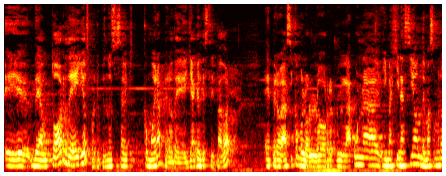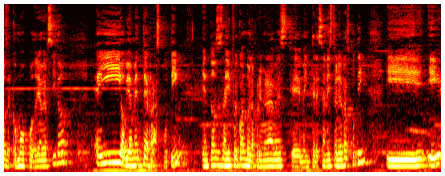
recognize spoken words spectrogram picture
eh, de autor de ellos, porque pues no se sabe cómo era, pero de Jack el Destripador. pero así como una imaginación de más o menos de cómo podría haber sido. Y obviamente Rasputin, entonces ahí fue cuando la primera vez que me interesé en la historia de Rasputin y,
